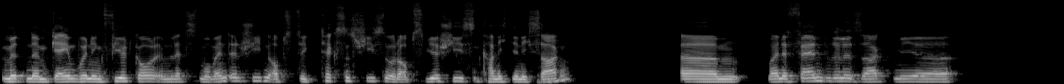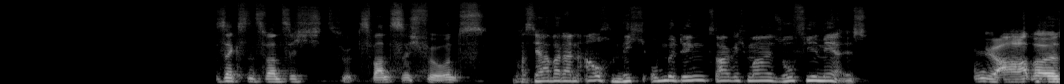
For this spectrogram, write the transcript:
mit einem Game-Winning Field Goal im letzten Moment entschieden. Ob es die Texans schießen oder ob es wir schießen, kann ich dir nicht mhm. sagen. Ähm, meine Fanbrille sagt mir 26 zu 20 für uns. Was ja aber dann auch nicht unbedingt, sage ich mal, so viel mehr ist. Ja, aber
